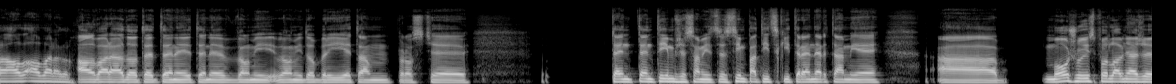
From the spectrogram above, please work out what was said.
Al, Alvarado. Alvarado, ten, ten, je, ten je veľmi, veľmi dobrý, je tam proste ten, ten tým, že sa mi sympatický tréner tam je a môžu ísť podľa mňa, že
